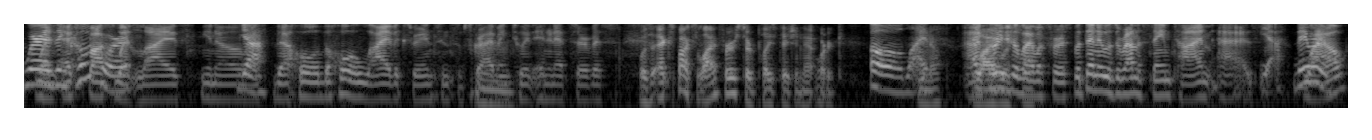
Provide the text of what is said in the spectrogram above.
whereas when in Xbox KOTOR went live, you know, Yeah. like, the whole the whole live experience and Mm. subscribing to an internet service. Was it Xbox Live first or PlayStation Network? Oh, live. You know? I'm Live pretty sure live was first, but then it was around the same time as Yeah. They WoW,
